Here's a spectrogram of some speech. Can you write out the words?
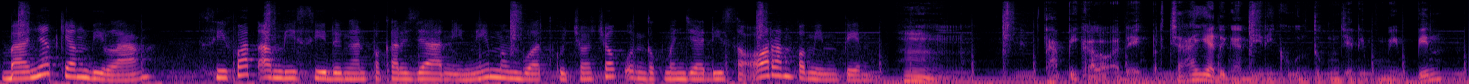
Banyak yang bilang, sifat ambisi dengan pekerjaan ini membuatku cocok untuk menjadi seorang pemimpin. Hmm, tapi kalau ada yang percaya dengan diriku untuk menjadi pemimpin,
